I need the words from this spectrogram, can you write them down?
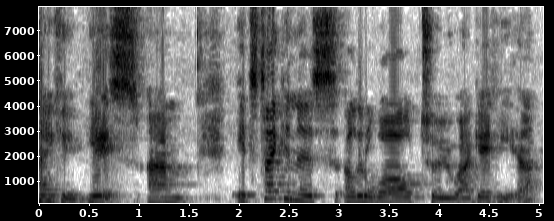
Thank you. Yes, um, it's taken us a little while to uh, get here.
